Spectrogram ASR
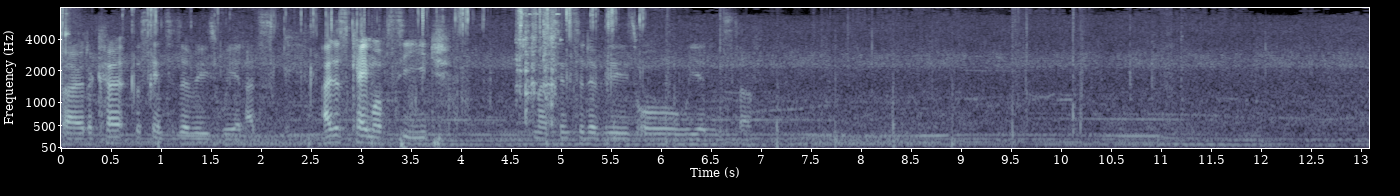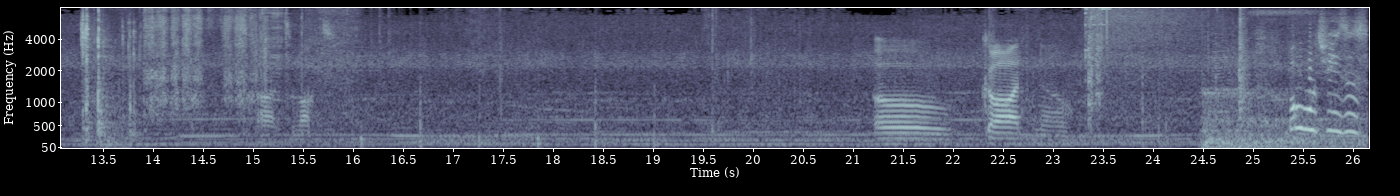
Sorry, the cut, the sensitivity is weird. I just, I just came off siege. My sensitivity is all weird and stuff. Oh, it's locked. Oh God, no! Oh Jesus!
